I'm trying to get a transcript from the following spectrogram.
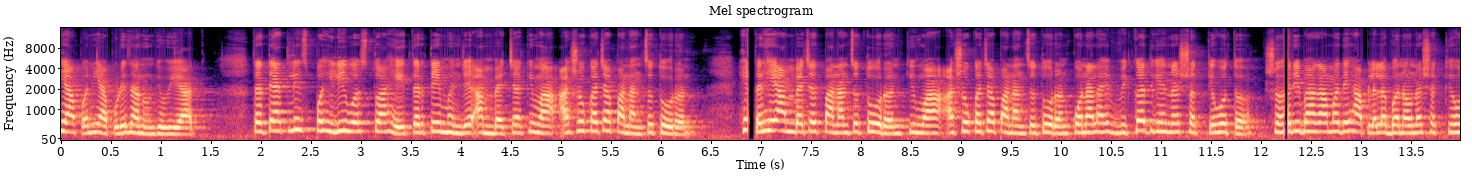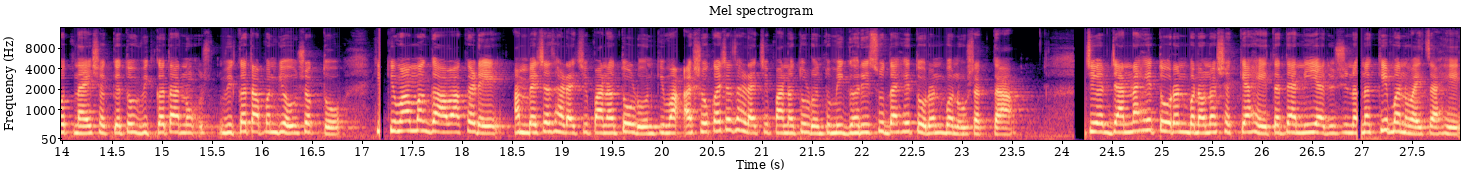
हे आपण यापुढे जाणून घेऊयात. तर त्यातलीच पहिली वस्तू आहे तर ते म्हणजे आंब्याच्या किंवा अशोकाच्या पानांचं तोरण. तर हे आंब्याच्या पानांचं तोरण किंवा अशोकाच्या पानांचं तोरण कोणालाही विकत घेणं शक्य होतं. शहरी भागामध्ये हे आपल्याला बनवणं शक्य होत नाही. शक्यतो विकत आणू विकत आपण घेऊ शकतो. किंवा मग गावाकडे आंब्याच्या झाडाची पानं तोडून किंवा अशोकाच्या झाडाची पानं तोडून तुम्ही घरीसुद्धा हे तोरण बनवू शकता. जे ज्यांना हे तोरण बनवणं शक्य आहे तर त्यांनी या दिवशी नक्की बनवायचं आहे.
